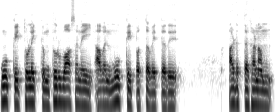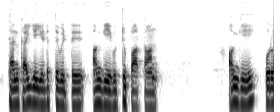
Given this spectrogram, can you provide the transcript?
மூக்கை துளைக்கும் துர்வாசனை அவன் மூக்கை பொத்த வைத்தது. அடுத்த கணம் தன் கையை எடுத்துவிட்டு அங்கே உற்று பார்த்தான். அங்கே ஒரு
